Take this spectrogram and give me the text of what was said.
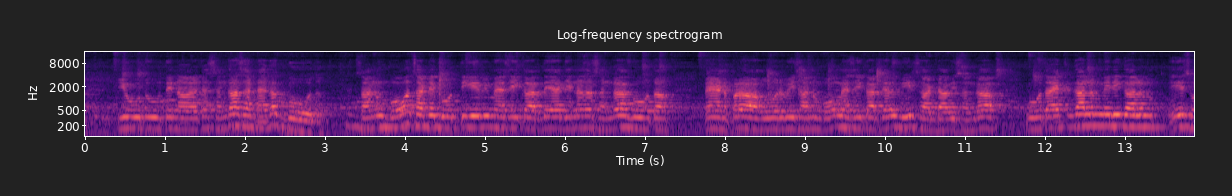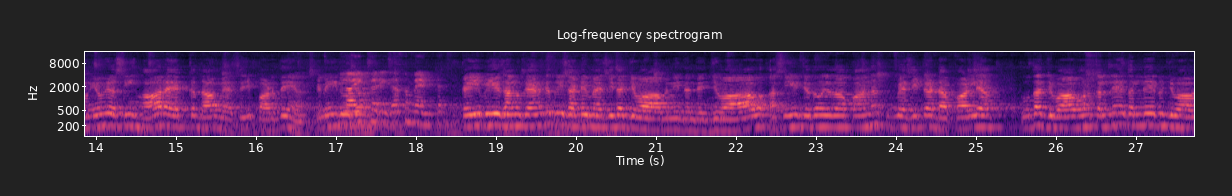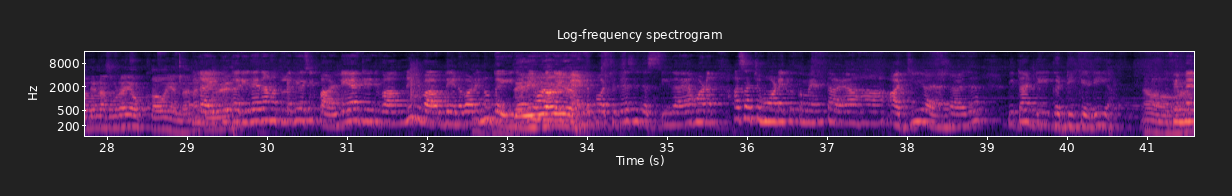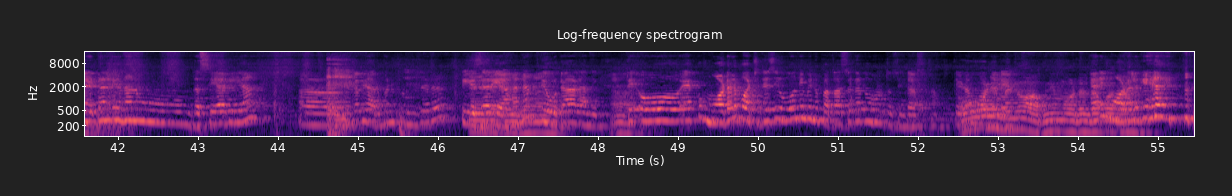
YouTube ਤੇ ਨਾਲ ਕਿ ਸੰਘਾ ਸਾਡਾ ਹੈਗਾ ਗੋਦ। ਸਾਨੂੰ ਬਹੁਤ ਸਾਡੇ ਗੋਤੀਏ ਵੀ ਮੈਸੇਜ ਕਰਦੇ ਆ, ਜਿਨ੍ਹਾਂ ਦਾ ਸੰਘਾ ਗੋਤ ਆ, ਭੈਣ ਭਰਾ ਹੋਰ ਵੀ ਸਾਨੂੰ ਬਹੁਤ ਮੈਸੇਜ ਕਰਦੇ ਆ ਵੀ ਵੀਰ ਸਾਡਾ ਵੀ ਸੰਘਾ ਗੋਤ ਆ ਇੱਕ ਗੱਲ ਮੇਰੀ ਗੱਲ ਇਹ ਸੁਣਿਓ ਵੀ ਅਸੀਂ ਹਰ ਇੱਕ ਦਾ ਮੈਸੇਜ ਪੜ੍ਹਦੇ ਆ ਕਿ ਨਹੀਂ ਦੋਸਤੋ? ਲਾਈਕ ਕਰੀਦਾ ਕਮੈਂਟ ਕਈ ਵੀਰ ਸਾਨੂੰ ਕਹਿਣਗੇ ਤੁਸੀਂ ਸਾਡੇ ਮੈਸੇਜ ਦਾ ਜਵਾਬ ਨਹੀਂ ਦਿੰਦੇ ਜਵਾਬ ਅਸੀਂ ਜਦੋਂ ਜਦੋਂ ਆਪਾਂ ਨਾ ਮੈਸੇਜ ਤੁਹਾਡਾ ਪੜ੍ਹ ਲਿਆ ਉਹਦਾ ਜਵਾਬ ਹੁਣ ਕੱਲੇ ਕੱਲੇ ਨੂੰ ਜਵਾਬ ਦੇਣਾ ਥੋੜਾ ਜਿਹਾ ਔਖਾ ਹੋ ਜਾਂਦਾ ਨਾ ਲਾਈਕ ਕਰੀਦਾ ਇਹਦਾ ਮਤਲਬ ਕਿ ਅਸੀਂ ਪੜ੍ਹ ਲਿਆ ਜੇ ਜਵਾਬ ਨਹੀਂ ਜਵਾਬ ਦੇਣ ਵਾਲੇ ਨੂੰ ਦੇਈਦਾ ਵੀ ਦੇਈਦਾ ਹੁਣ ਕੋਈ ਵੀ ਆ। ਪਿੰਡ ਪੁੱਛਦੇ ਅਸੀਂ ਦੱਸੀਦਾ ਆ ਹੁਣ ਅਸਲ ਚ ਹੁਣ ਇੱਕ ਕਮੈਂਟ ਆਇਆ ਹਾਂ ਅੱਜ ਹੀ ਆਇਆ ਸ਼ਾਇਦ ਵੀ ਤੁਹਾਡੀ ਗੱਡੀ ਕਿਹੜੀ ਆ ਹਾਂ। ਫਿਰ ਮੈਂ ਰਿਟਰਨ ਲਈ ਉਹਨਾਂ ਨੂੰ ਦੱਸਿਆ ਵੀ ਆ ਅਹ ਮੈਂ ਕਿਹਾ ਵੀ ਅਰਬਨ ਕਰੂਜ਼ਰ ਟੇਜ਼ਰ ਆ ਹਨਾ ਟਿਓਟਾ ਵਾਲਿਆਂ ਦੀ। ਤੇ ਉਹ ਇੱਕ ਮਾਡਲ ਪੁੱਛਦੇ ਸੀ ਉਹ ਨਹੀਂ ਮੈਨੂੰ ਪਤਾ ਸੀਗਾ ਤਾਂ ਹੁਣ ਤੁਸੀਂ ਦੱਸ ਦਿਓ ਕਿਹੜਾ ਉਹ ਨੀ ਮਾਡਲ ਹੈ? ਮੈਨੂੰ ਆਪ ਨਹੀਂ ਮਾਡਲ ਦਾ ਯਾਰੀ ਪਤਾ। ਮਾਡਲ ਕਿਹੜਾ ਹੈ?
